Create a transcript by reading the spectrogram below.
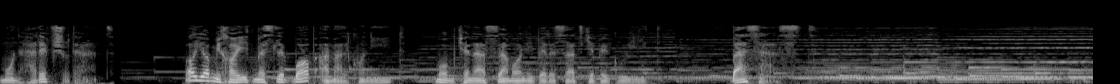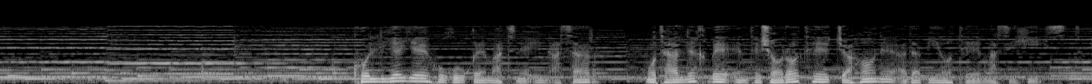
منحرف شدند. آیا می‌خواهید مثل باب عمل کنید؟ ممکن است زمانی برسد که بگویید بس است. کلیه حقوق متن این اثر متعلق به انتشارات جهان ادبیات مسیحی است.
